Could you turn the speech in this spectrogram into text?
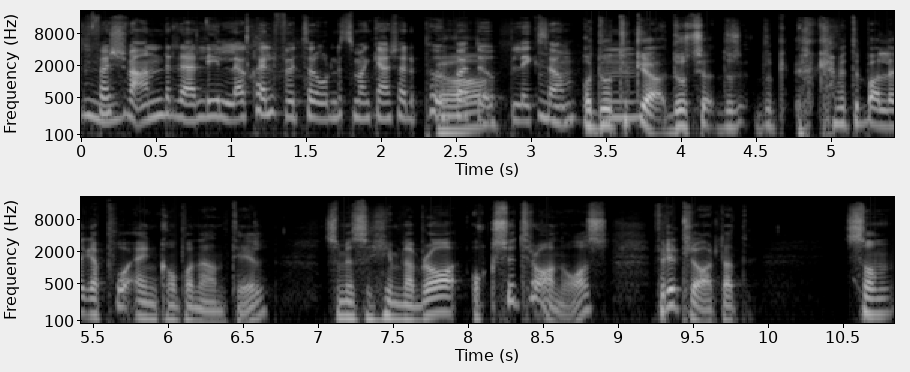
Mm. försvann det där lilla självförtroendet som man kanske hade pumpat Ja. upp liksom. Mm. Och då Mm. tycker jag, då, då, då kan vi inte bara lägga på en komponent till som är så himla bra också i Tranås. För det är klart att som,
